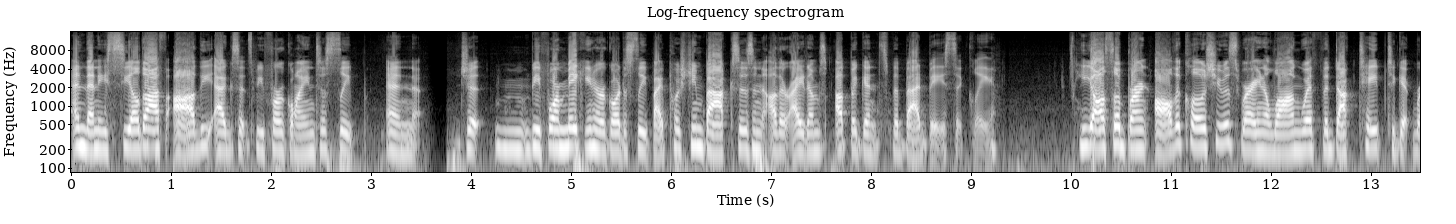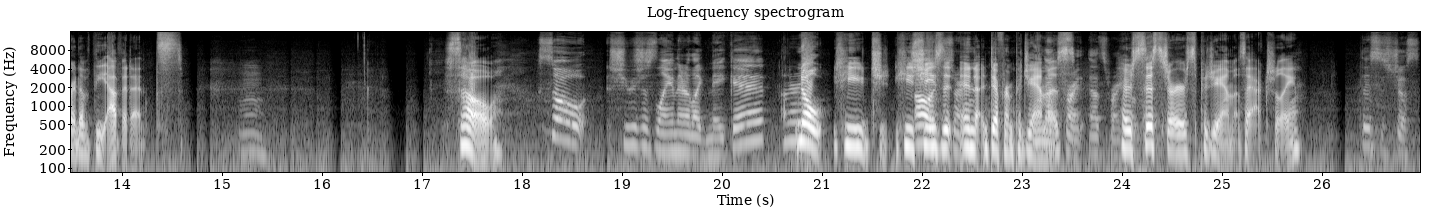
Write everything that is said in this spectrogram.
And then he sealed off all the exits before going to sleep and ju- before making her go to sleep by pushing boxes and other items up against the bed, basically. He also burnt all the clothes she was wearing along with the duct tape to get rid of the evidence. So, So she was just laying there like naked? No, he he Oh, she's in different pajamas. That's right. That's right. Her Okay. sister's pajamas, actually. This is just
